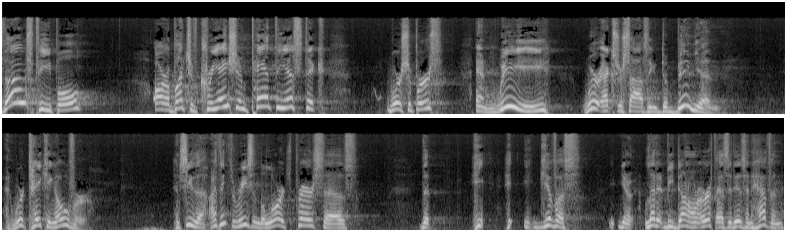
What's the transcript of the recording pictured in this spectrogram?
those people are a bunch of creation pantheistic worshipers, and we, we're exercising dominion and we're taking over. And see, the, I think the reason the Lord's Prayer says that he, he, give us, you know, let it be done on earth as it is in heaven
